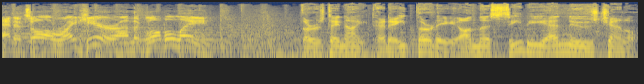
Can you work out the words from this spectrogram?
And it's all right here on the Global Lane. Thursday night at 8:30 on the CBN News Channel.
